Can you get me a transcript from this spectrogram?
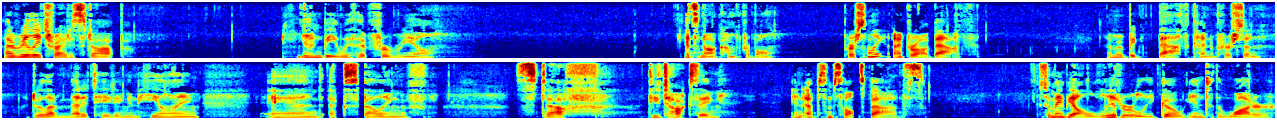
I really try to stop and be with it for real. It's not comfortable. Personally, I draw a bath. I'm a big bath kind of person. I do a lot of meditating and healing and expelling of stuff, detoxing in Epsom salts baths. So maybe I'll literally go into the water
